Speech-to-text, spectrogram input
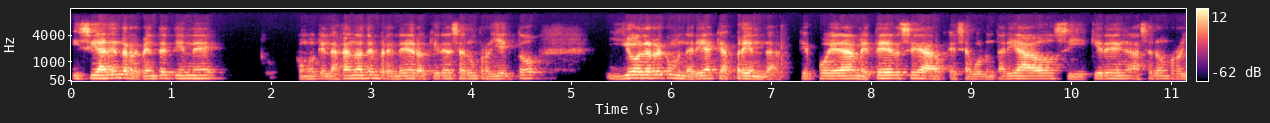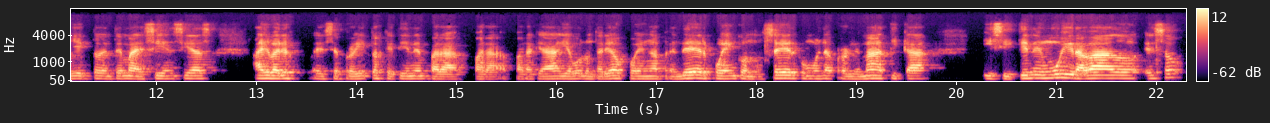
Y si alguien de repente tiene como que las ganas de emprender o quiere hacer un proyecto, yo le recomendaría que aprenda, que pueda meterse a ese voluntariado. Si quieren hacer un proyecto en tema de ciencias, hay varios proyectos que tienen para, para, para que hagan ya voluntariado, pueden aprender, pueden conocer cómo es la problemática, y si tienen muy grabado eso,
